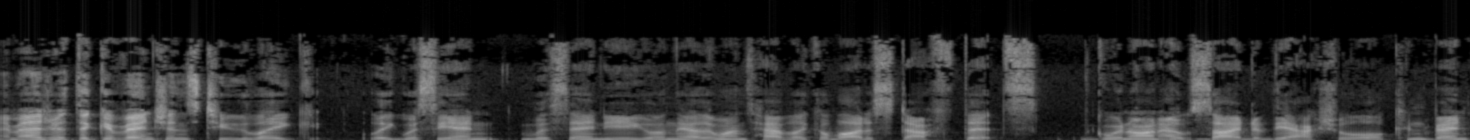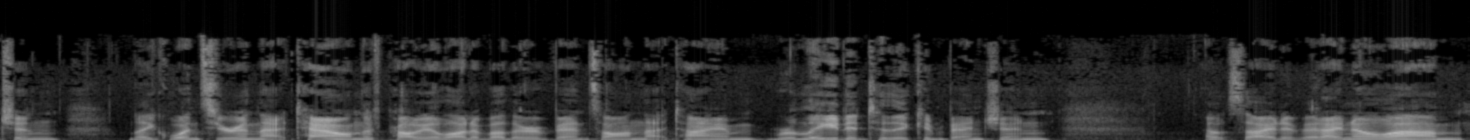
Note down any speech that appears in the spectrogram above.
I imagine with the conventions too, like like with San with San Diego and the other ones have like a lot of stuff that's going on outside of the actual convention. Like once you're in that town, there's probably a lot of other events on that time related to the convention outside of it. I know um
